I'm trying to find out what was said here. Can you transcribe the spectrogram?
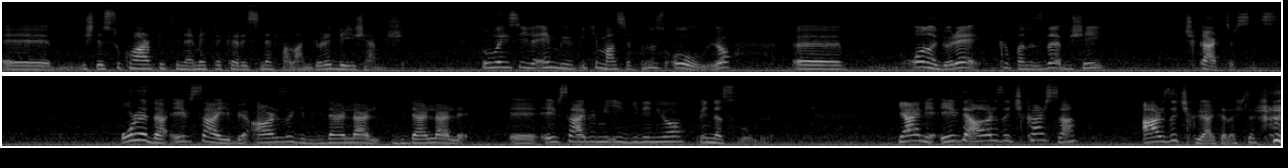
e, işte square feet'ine, metrekaresine falan göre değişen bir şey. Dolayısıyla en büyük iki masrafınız o oluyor. E, ona göre kafanızda bir şey çıkartırsınız. Orada ev sahibi arıza gibi giderler giderlerle e, ev sahibi mi ilgileniyor ve nasıl oluyor? Yani evde arıza çıkarsa arıza çıkıyor arkadaşlar.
